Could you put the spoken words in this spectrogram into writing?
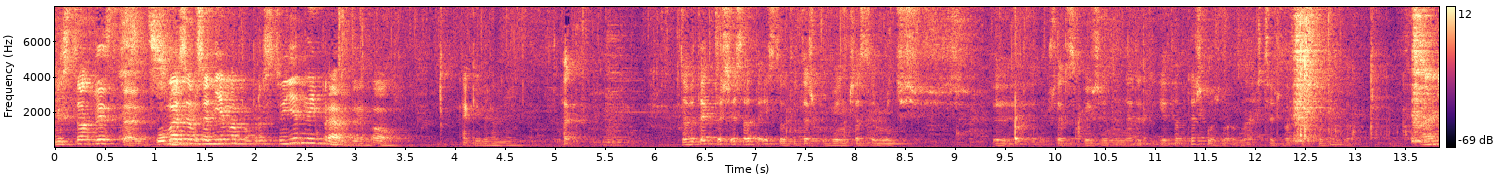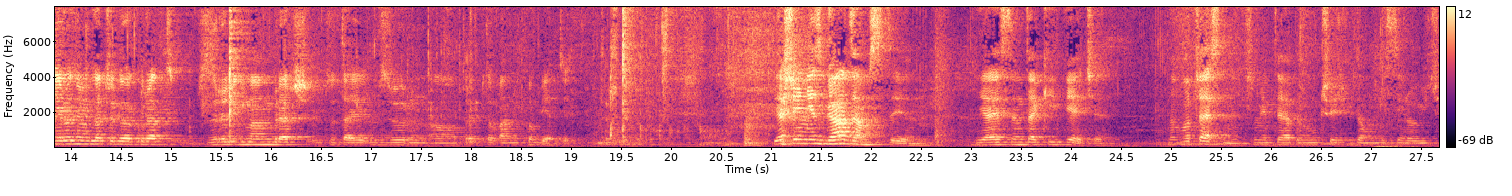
Wiesz co, uważam, że nie ma po prostu jednej prawdy. O. Jakie prawda? Tak. Nawet jak ktoś jest ateistą, to też powinien czasem mieć yy, na przykład spojrzenie na religię. Tam też można odnaleźć coś wartościowego. Ale nie rozumiem, dlaczego akurat z religii mamy brać tutaj wzór o traktowaniu kobiety. Też nie. Ja się nie zgadzam z tym. Ja jestem taki, wiecie, nowoczesny. W sumie to ja bym mógł siedzieć w domu, nic nie robić.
